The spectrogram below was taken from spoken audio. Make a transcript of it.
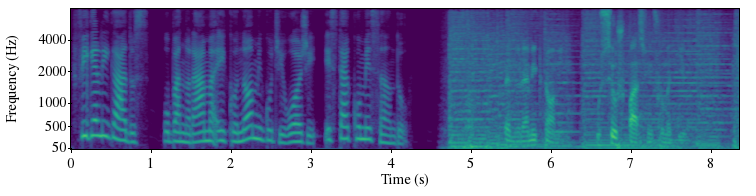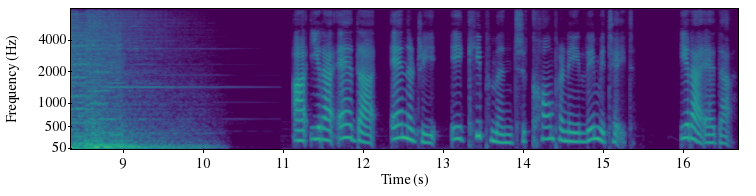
Fiquem ligados, o panorama econômico de hoje está começando. Panorama Económico, o seu espaço informativo. A Iraeda Energy Equipment Company Limited, Iraeda,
